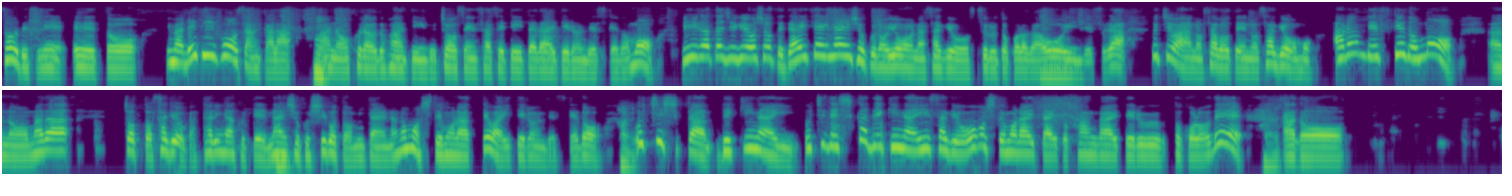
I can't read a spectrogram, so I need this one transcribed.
そうですね。えっ、と、今、レディー4さんから、うんあの、クラウドファンディング挑戦させていただいてるんですけども、B 型事業所って大体内職のような作業をするところが多いんですが、うちはあの、サボテンの作業もあるんですけども、あの、まだ、ちょっと作業が足りなくて、内職仕事みたいなのもしてもらってはいてるんですけど、はい。うちしかできない、うちでしかできない作業をしてもらいたいと考えてるところで、はい。あの、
